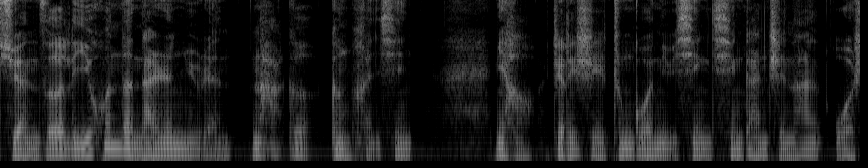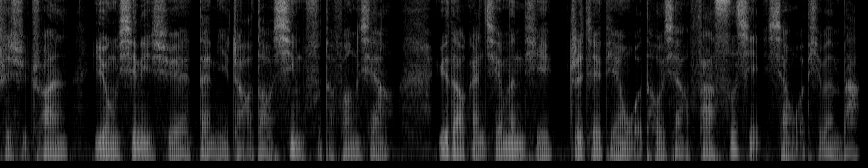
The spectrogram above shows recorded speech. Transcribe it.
选择离婚的男人、女人哪个更狠心？你好，这里是中国女性情感指南，我是许川，用心理学带你找到幸福的方向。遇到感情问题，直接点我头像发私信向我提问吧。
